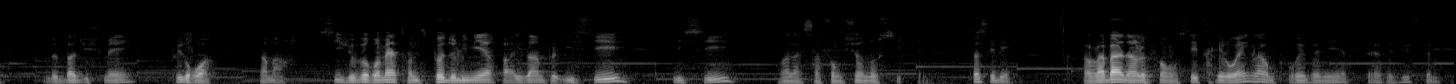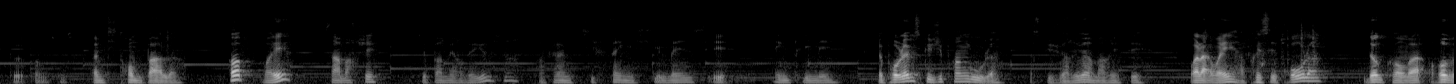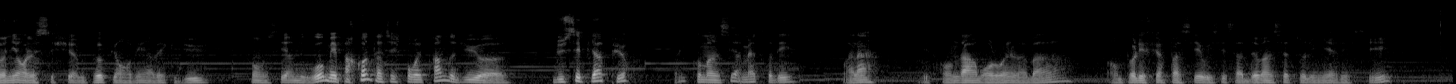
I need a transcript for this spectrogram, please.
le bas du chemin plus droit ça marche. Si je veux remettre un petit peu de lumière, par exemple, ici, ici, voilà, ça fonctionne aussi. Ça, c'est bien. Alors là-bas, dans le fond, c'est très loin. Là, on pourrait venir faire juste un petit peu comme ça. Un petit trompal. Hop, vous voyez? Ça a marché. C'est pas merveilleux, ça On va faire un petit fin ici, mince et incliné. Le problème, c'est que j'y prends goût, là. Parce que je vais arriver à m'arrêter. Voilà, vous voyez, après c'est trop là. Donc on va revenir, on laisse sécher un peu, puis on revient avec du foncé à nouveau. Mais par contre, je pourrais prendre du, euh, du sépia pur. commencer à mettre des, voilà, des troncs d'arbres loin là-bas. On peut les faire passer, oui, c'est ça, devant cette lumière ici.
